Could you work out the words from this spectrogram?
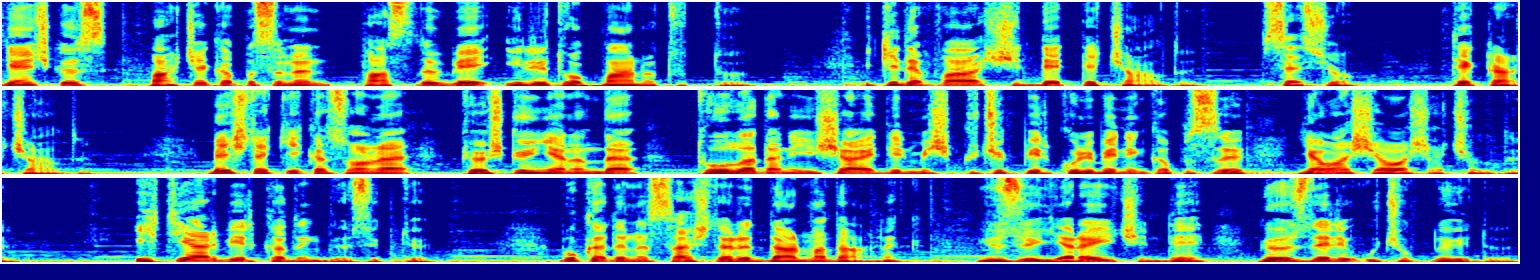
Genç kız bahçe kapısının paslı ve iri tokmağını tuttu. İki defa şiddetle çaldı. Ses yok. Tekrar çaldı. Beş dakika sonra köşkün yanında tuğladan inşa edilmiş küçük bir kulübenin kapısı yavaş yavaş açıldı. İhtiyar bir kadın gözüktü. Bu kadının saçları darmadağınık, yüzü yara içinde, gözleri uçukluydu.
